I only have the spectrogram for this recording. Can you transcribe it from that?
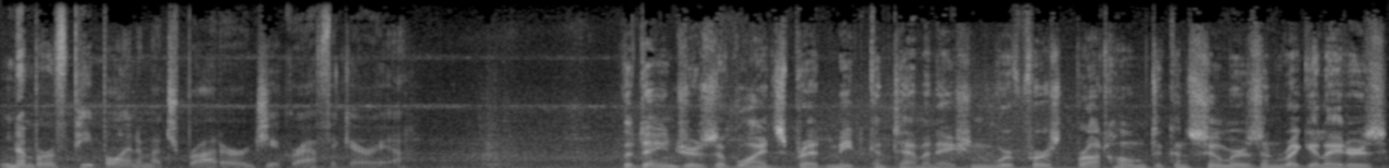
number of people in a much broader geographic area. The dangers of widespread meat contamination were first brought home to consumers and regulators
